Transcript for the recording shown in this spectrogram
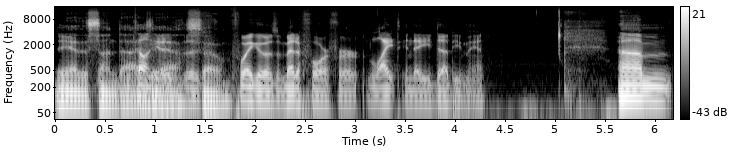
Yeah, the sun dies. I'm telling yeah, you, the so Fuego is a metaphor for light in AEW, man. Um,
